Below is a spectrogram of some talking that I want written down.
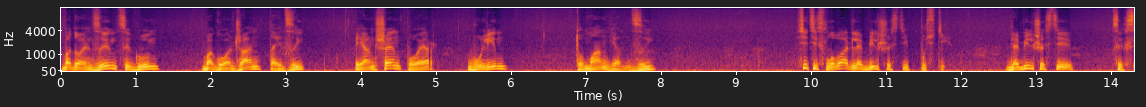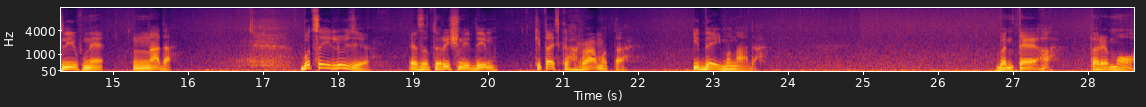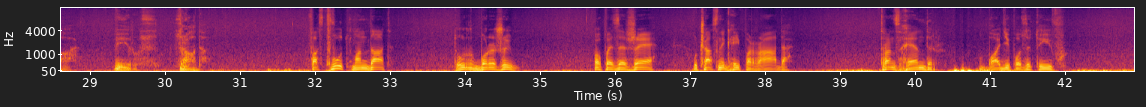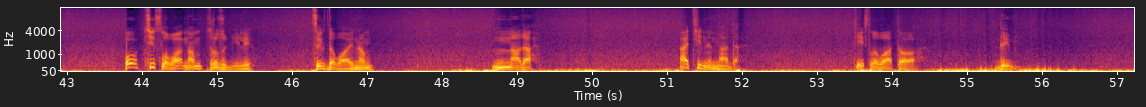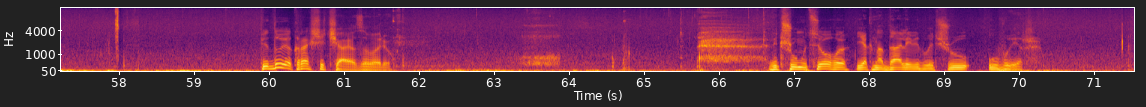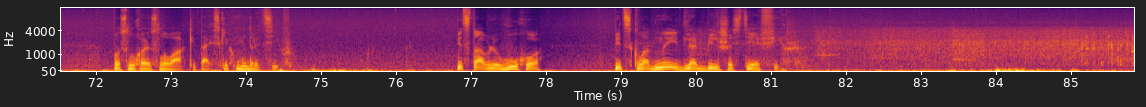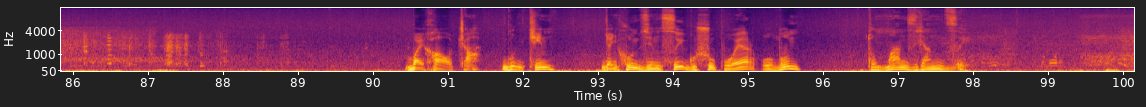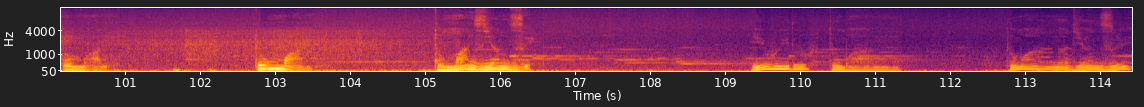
Бадуанзин, Цигун, Багуаджан, Тайцзи, Яншен, Пуер, Вулін, Туман, Янцзи. Всі ці слова для більшості пусті. Для більшості цих слів не надо. Бо це ілюзія, езотеричний дим, китайська грамота, ідей монада. Бентега, перемога, вірус, зрада. Фастфуд, мандат, турборежим, ОПЗЖ, учасник гей-парада, трансгендер, баді-позитив. О, ці слова нам зрозумілі. Цих давай нам. Надо. А ті не надо. Ті слова то дим. Піду я краще чаю заварю. Від шуму цього, як надалі відлечу у вир. Послухаю слова китайських мудреців. Підставлю вухо під складний для більшості ефір. Байхао Ча, Гунтін, Дяньхун Зінси, Гушу Пуер, Улун, Туман з Янцзи. Туман. Туман. Туман з Янцзи. І вийду в туман. Туман над Янцзи.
